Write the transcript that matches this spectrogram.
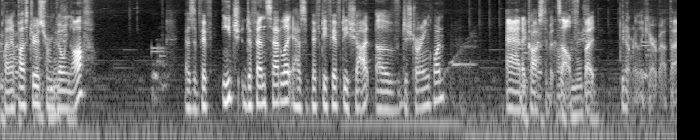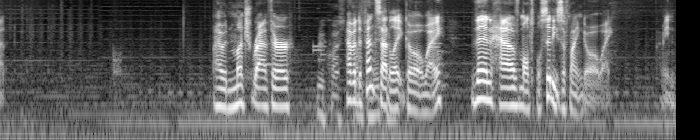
planet busters from going off. As if each defense satellite has a 50-50 shot of destroying one at a cost of itself, but we don't really care about that. I would much rather Request have a defense satellite go away than have multiple cities of mine go away. I mean,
